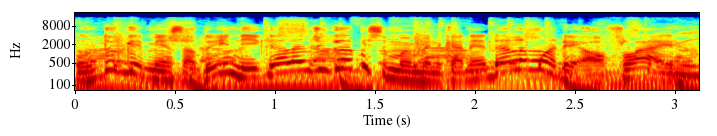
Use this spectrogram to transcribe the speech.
Untuk game yang satu ini kalian juga bisa memainkannya dalam mode offline.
